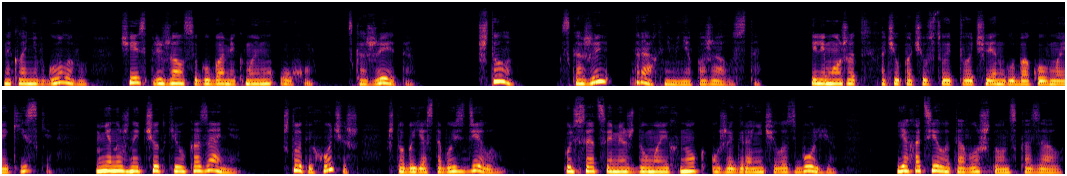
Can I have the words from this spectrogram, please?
Наклонив голову, Чейз прижался губами к моему уху. «Скажи это». «Что?» «Скажи, трахни меня, пожалуйста». Или, может, хочу почувствовать твой член глубоко в моей киске? Мне нужны четкие указания. Что ты хочешь, чтобы я с тобой сделал?» Пульсация между моих ног уже граничила с болью. Я хотела того, что он сказал,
